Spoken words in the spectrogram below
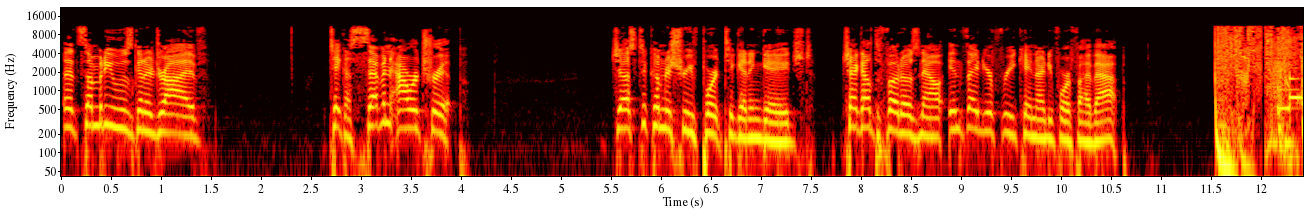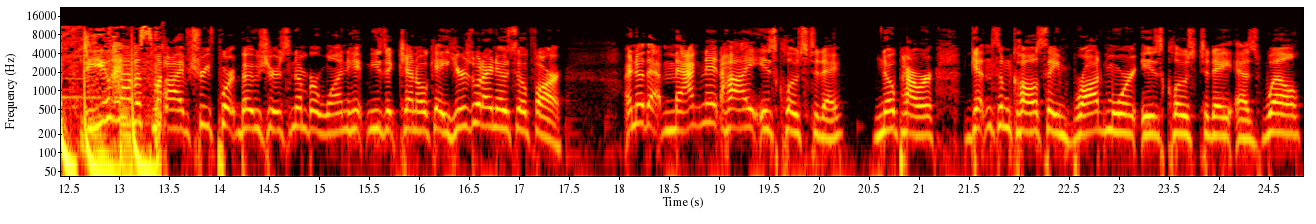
that somebody was going to drive, take a seven hour trip just to come to Shreveport to get engaged? Check out the photos now inside your free K945 app. Do you have a smart? Five Shreveport Bossier's number one hit music channel. Okay, here's what I know so far. I know that Magnet High is closed today. No power. Getting some calls saying Broadmoor is closed today as well.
